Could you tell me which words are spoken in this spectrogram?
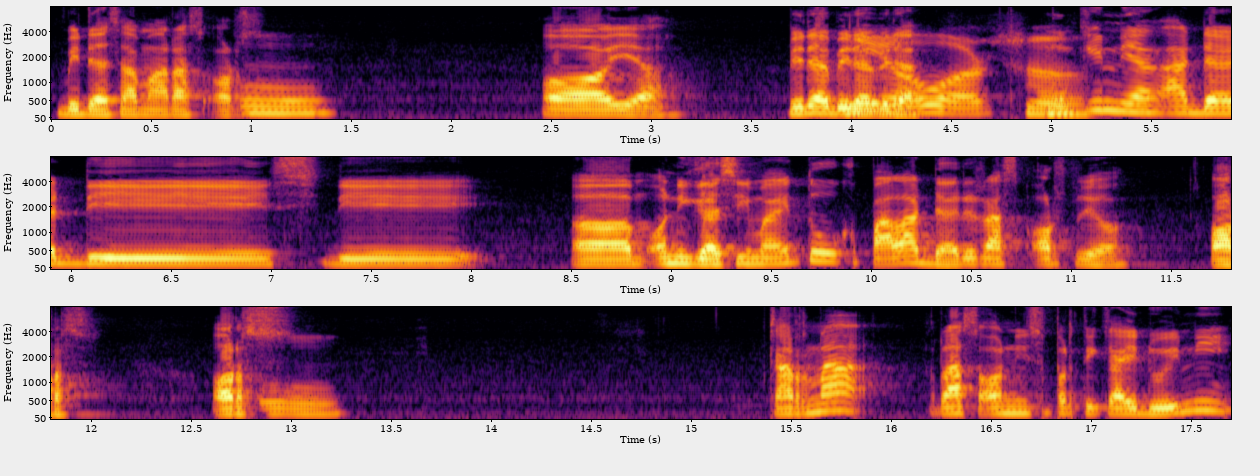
Beda sama ras Ors. Hmm. Oh iya. Beda beda iya, beda. Oars. Hmm. Mungkin yang ada di di em, Onigashima itu kepala dari ras Ors yo. Ors. Ors. Hmm. Karena ras Oni seperti Kaido ini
